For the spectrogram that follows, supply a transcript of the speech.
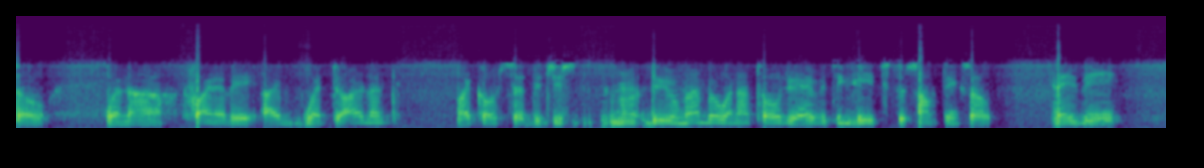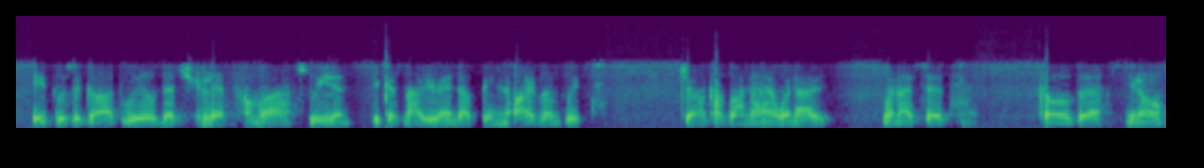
So when uh, finally I went to Ireland, my coach said, "Did you do you remember when I told you everything leads to something?" So maybe it was a God will that you left from uh, Sweden because now you end up in Ireland with John Kavanagh. And when I when I said told uh, you know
